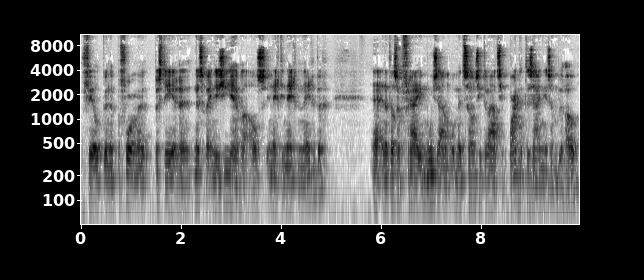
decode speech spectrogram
veel kunnen performen, presteren, net zoveel energie hebben als in 1999. Uh, eh, en het was ook vrij moeizaam om met zo'n situatie partner te zijn in zo'n bureau.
